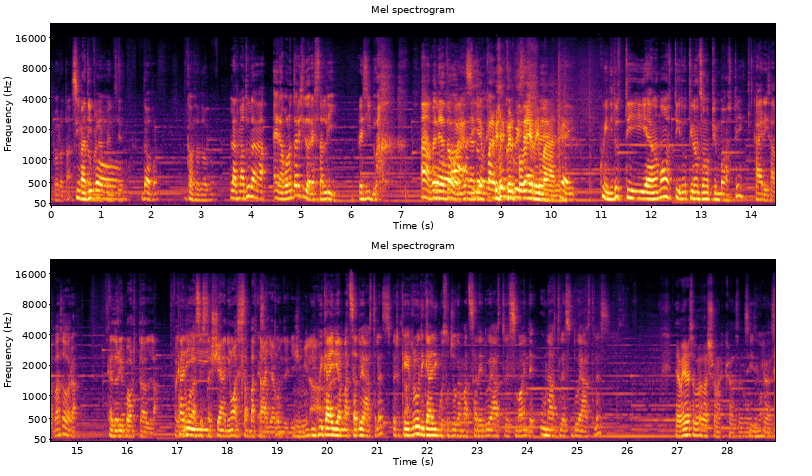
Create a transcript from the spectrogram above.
Si può rotare. sì, ma il tipo... pensiero. Dopo. Cosa dopo? L'armatura... Eh, la volontà residua resta lì. Residua. Ah, Aleatorio, ah, sì, e poi Quel- poco che rimane. Ok. Quindi tutti erano morti, tutti non sono più morti. Kairi salva Sora e lo Kairi. riporta là. Fai Cari- di nuovo la stessa scena, di nuovo la stessa battaglia Esatto. contro i 10.000. in cui Kairi ammazza due Heartless, perché Esatto. il ruolo di Kairi in questo gioco è ammazzare due Heartless, ma un Heartless, due Heartless. Eh, ma io se lo lasciamo a casa. Sì, a casa.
